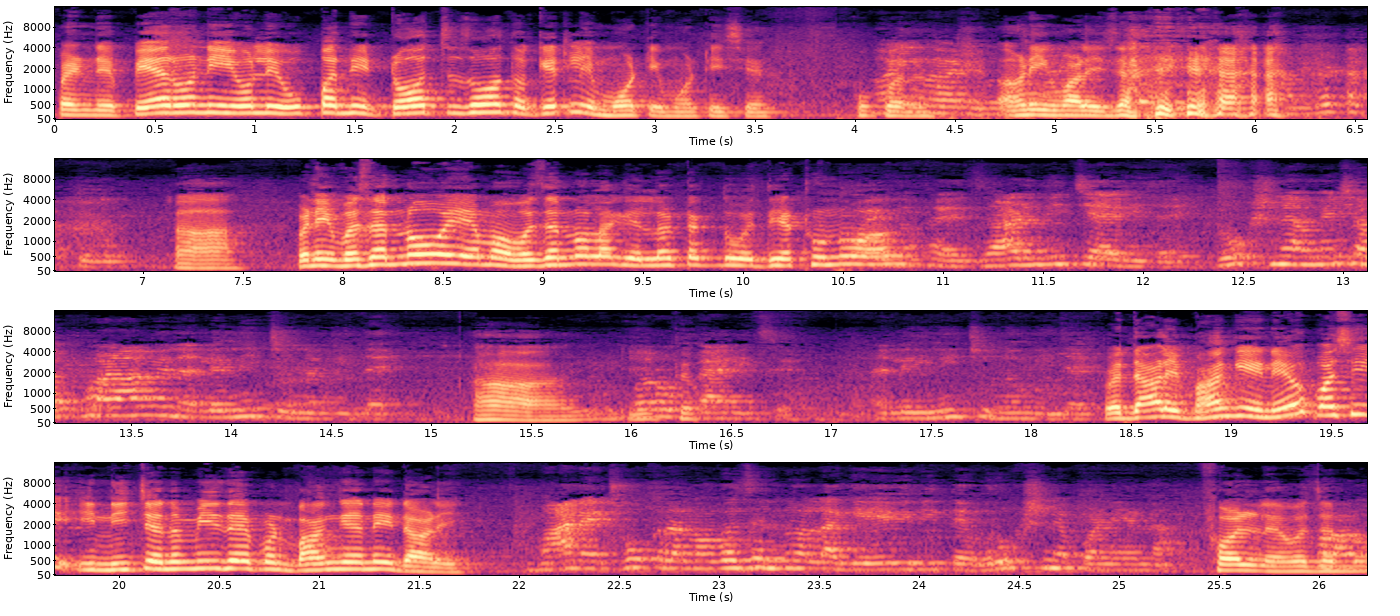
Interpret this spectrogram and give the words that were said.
પણ પેરોની ઓલી ઉપરની ટોચ જો તો કેટલી મોટી મોટી છે. ઉપર અણીવાળી અણી વાળી જાય. હા. પણ એ વજન ન હોય એમાં વજન ન લાગે લટકતું હોય દેઠું ન આવે. ઝાડ નીચે આવી જાય. વૃક્ષને હંમેશા ફળ આવે ને એટલે નીચું નમી જાય. હા એટલે નીચું નમી જાય. ડાળી ભાંગે ને એવું પછી એ નીચે નમી જાય પણ ભાંગે નહીં ડાળી. માને છોકરાનો વજન ન લાગે એવી રીતે વૃક્ષને પણ એના ફળ ને વજન નો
